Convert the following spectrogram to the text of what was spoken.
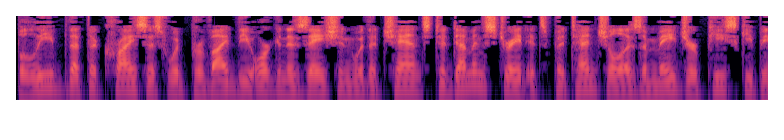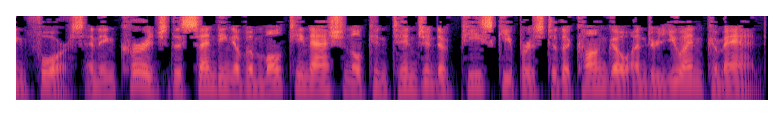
believed that the crisis would provide the organization with a chance to demonstrate its potential as a major peacekeeping force and encouraged the sending of a multinational contingent of peacekeepers to the Congo under UN command.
